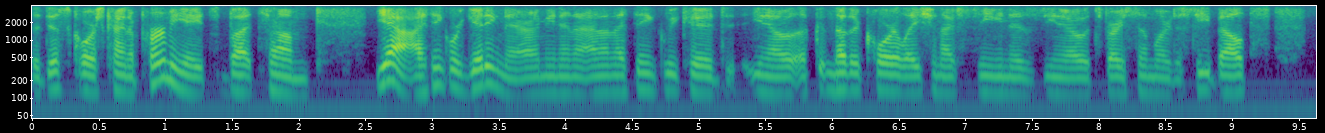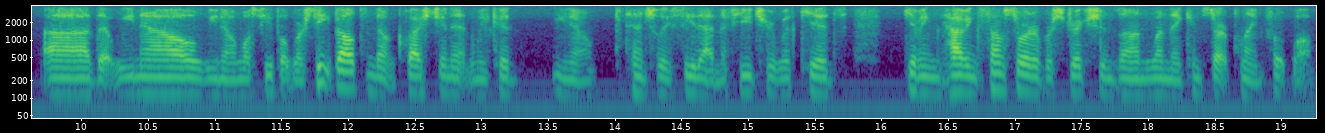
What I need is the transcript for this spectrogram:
the discourse kind of permeates. But um, yeah, I think we're getting there. I mean, and, and I think we could, you know, another correlation I've seen is, you know, it's very similar to seatbelts. Uh, that we now, you know, most people wear seatbelts and don't question it, and we could, you know, potentially see that in the future with kids giving having some sort of restrictions on when they can start playing football.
